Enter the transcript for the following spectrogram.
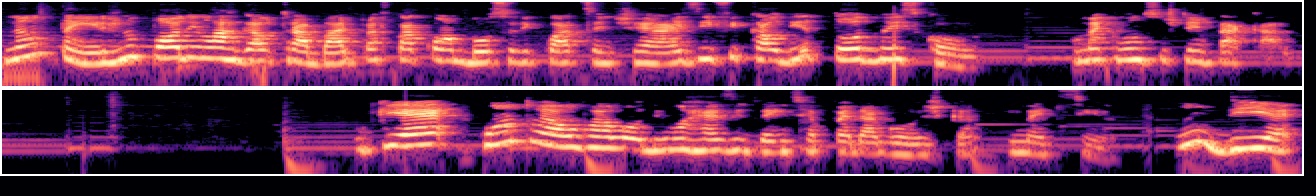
não tem, eles não podem largar o trabalho para ficar com uma bolsa de 400 reais e ficar o dia todo na escola. Como é que vão sustentar a casa? O que é, quanto é o valor de uma residência pedagógica em medicina? Um dia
